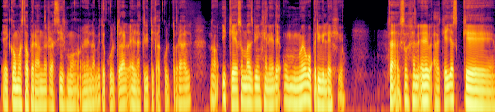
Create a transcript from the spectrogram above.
eh, cómo está operando el racismo en el ámbito cultural, en la crítica cultural, ¿no? Y que eso más bien genere un nuevo privilegio. O sea, eso genere aquellas que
